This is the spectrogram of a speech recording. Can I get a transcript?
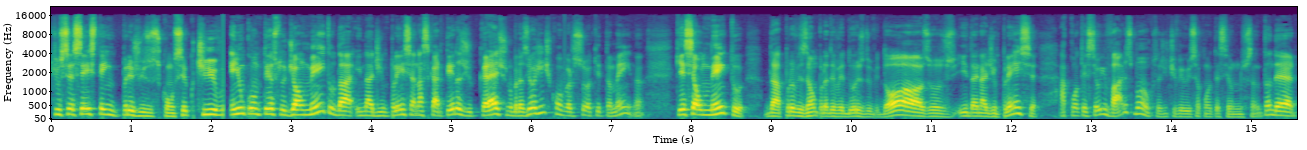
que o C6 tem prejuízos consecutivos. Em um contexto de aumento da inadimplência nas carteiras de crédito no Brasil, a gente conversou aqui também, né, que esse aumento da provisão para devedores duvidosos e da inadimplência aconteceu em vários bancos. A gente viu isso acontecendo no Santander,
